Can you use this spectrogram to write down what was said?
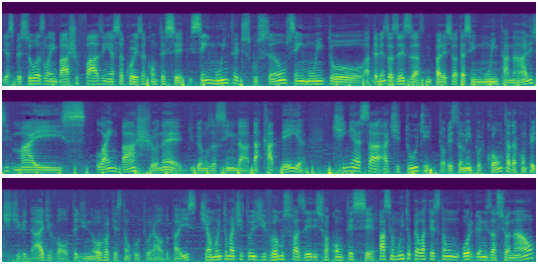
e as pessoas lá embaixo fazem essa coisa acontecer. E sem muita discussão, sem muito. Até mesmo às vezes me pareceu até sem muita análise, mas lá embaixo, né, digamos assim, da, da cadeia, tinha essa atitude, talvez também por conta da competitividade, volta de novo a questão cultural do país, tinha muito uma atitude de vamos fazer isso acontecer. Passa muito pela questão organizacional,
